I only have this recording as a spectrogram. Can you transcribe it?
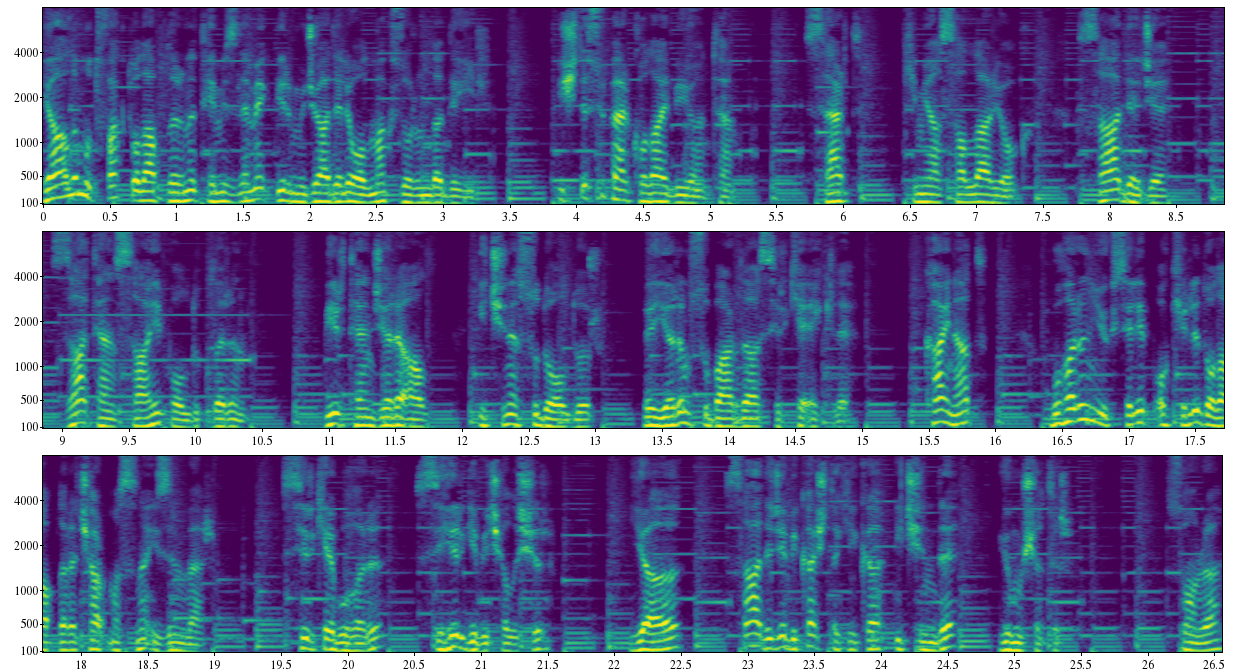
Yağlı mutfak dolaplarını temizlemek bir mücadele olmak zorunda değil. İşte süper kolay bir yöntem. Sert, kimyasallar yok. Sadece zaten sahip oldukların. Bir tencere al, içine su doldur ve yarım su bardağı sirke ekle. Kaynat, buharın yükselip o kirli dolaplara çarpmasına izin ver. Sirke buharı sihir gibi çalışır. Yağı sadece birkaç dakika içinde yumuşatır. Sonra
